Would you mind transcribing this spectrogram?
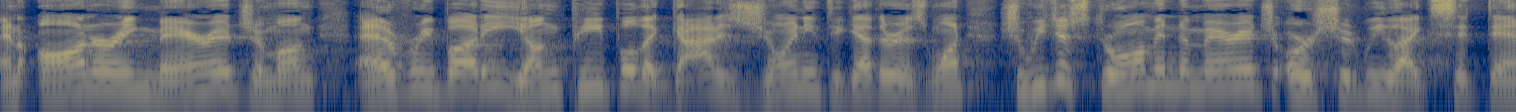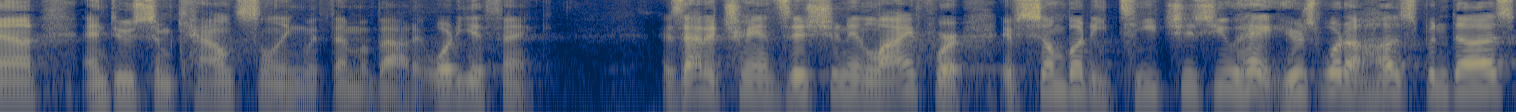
and honoring marriage among everybody, young people that God is joining together as one. Should we just throw them into marriage or should we like sit down and do some counseling with them about it? What do you think? Is that a transition in life where if somebody teaches you, hey, here's what a husband does,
